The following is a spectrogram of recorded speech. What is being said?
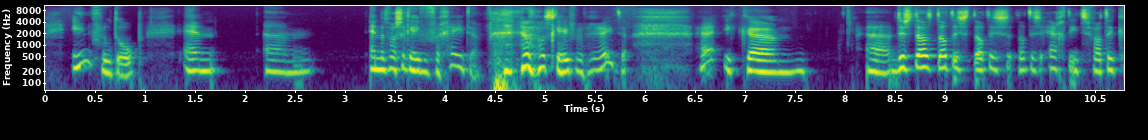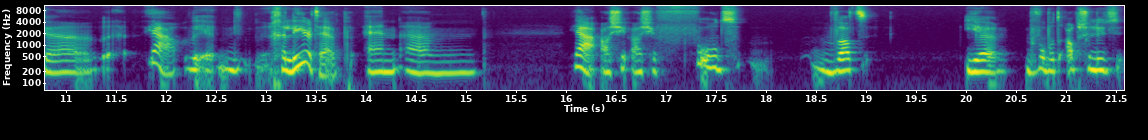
invloed op. En, um, en dat was ik even vergeten. dat was ik even vergeten. Hè? Ik, um, uh, dus dat, dat, is, dat, is, dat is echt iets wat ik uh, ja, geleerd heb. En um, ja, als je, als je voelt wat je bijvoorbeeld absoluut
